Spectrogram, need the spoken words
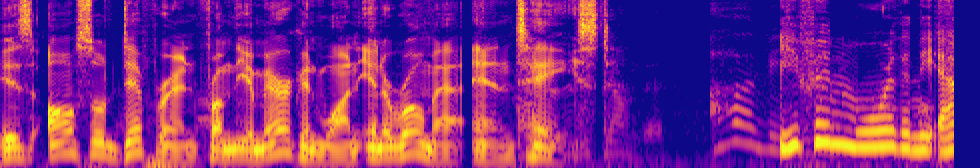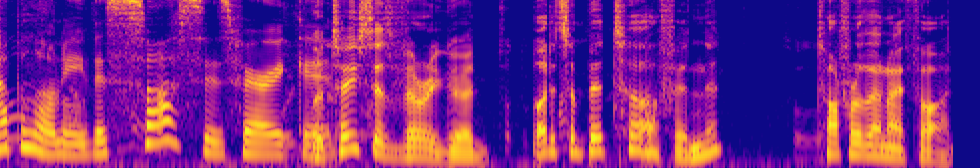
is also different from the American one in aroma and taste. Even more than the abalone, the sauce is very good. The taste is very good, but it's a bit tough, isn't it? Tougher than I thought.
